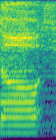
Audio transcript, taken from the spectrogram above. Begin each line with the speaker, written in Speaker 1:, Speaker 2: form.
Speaker 1: got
